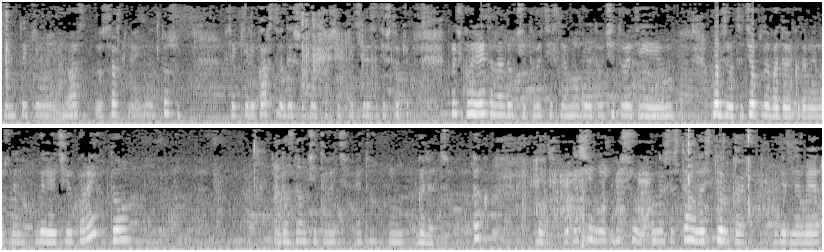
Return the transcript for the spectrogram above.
какими-то такими с астмой тоже всякие лекарства дышат, дети всякие через эти штуки. Короче говоря, это надо учитывать. Если я могу это учитывать и пользоваться теплой водой, когда мне нужны горячие пары, то я должна учитывать эту ингаляцию. Так? Вот. В отношении Бешуля у нас осталось только, бедная моя,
